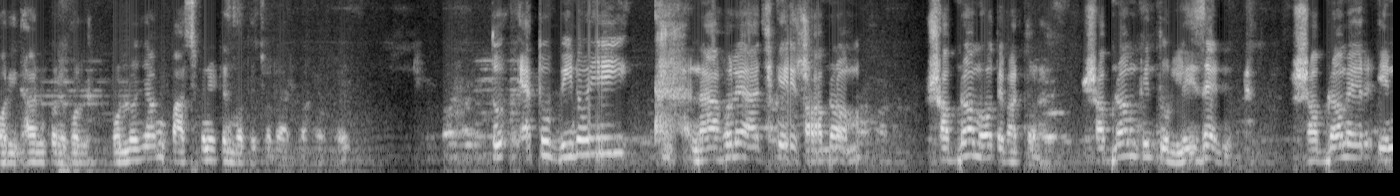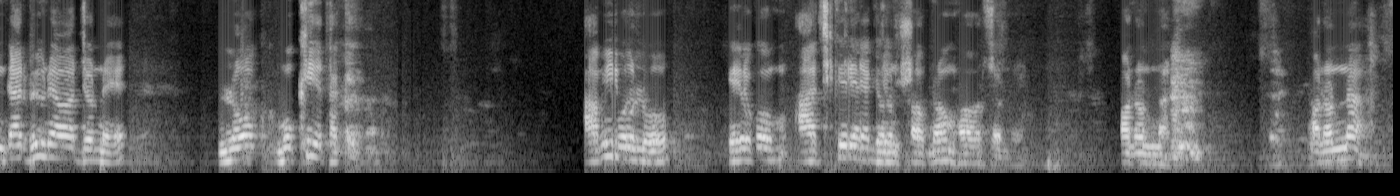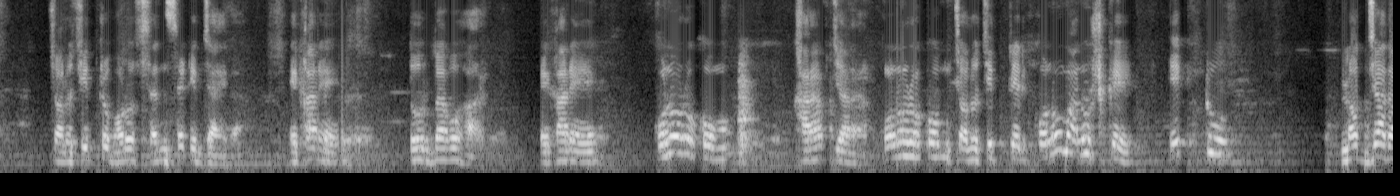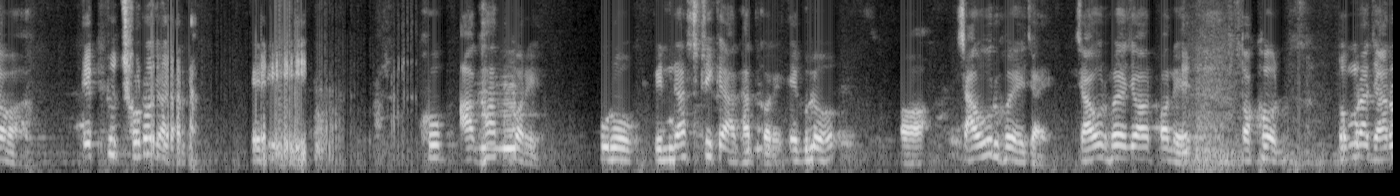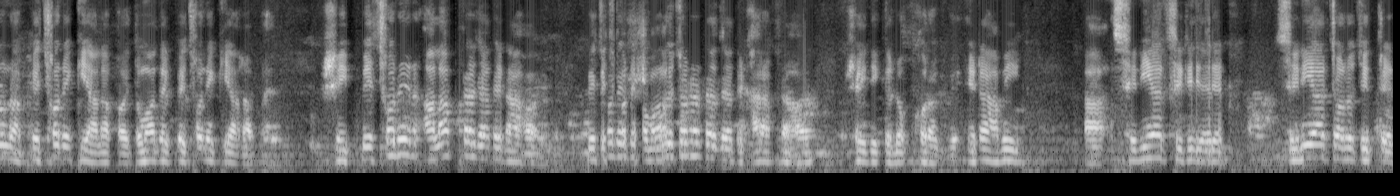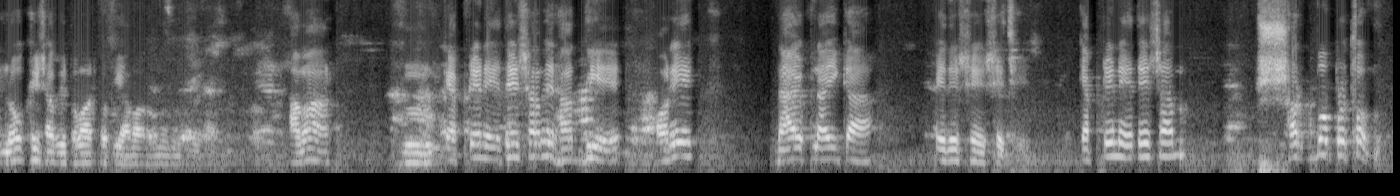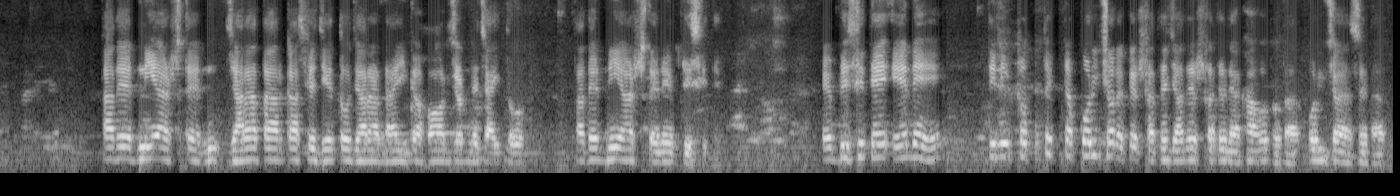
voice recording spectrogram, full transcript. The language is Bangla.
পরিধান করে বলল যে আমি পাঁচ মিনিটের মধ্যে চলে আসব। তো এত বিনয়ী না হলে আজকে শবনম শবনম হতে পারতো না। শবনম কিন্তু লিজেন্ড শবনমের ইন্টারভিউ নেওয়ার জন্যে লোক মুখিয়ে থাকে। আমি বলব, এরকম আজকের একজন শবনম হওয়ার জন্য অনন্যা। অনন্যা চলচ্চিত্র বড় সেন্সিটিভ জায়গা। এখানে দুর্ব্যবহার এখানে কোনো রকম খারাপ জানা কোনো রকম চলচ্চিত্রের কোনো মানুষকে একটু লজ্জা দেওয়া একটু ছোট জানা এটি খুব আঘাত করে পুরো ইন্ডাস্ট্রিকে আঘাত করে। এগুলো চাউর হয়ে যায়। চাউর হয়ে যাওয়ার ফলে তখন তোমরা জানো না পেছনে কি আলাপ হয়? তোমাদের পেছনে কি আলাপ হয়? সেই পেছনের আলাপটা যাতে না হয় পেছনের সমালোচনাটা যাতে খারাপ না হয় সেই দিকে লক্ষ্য রাখবে। এটা আমি সিনিয়র সিটিজেন সিনিয়র চলচ্চিত্রের লোক হিসাবে তোমার প্রতি আমার অনুরোধ। আমার ক্যাপ্টেন এতেশামের হাত দিয়ে অনেক নায়ক নায়িকা এদেশে এসেছে। ক্যাপ্টেন এতেশাম সর্বপ্রথম তাদের নিয়ে আসতেন, যারা তার কাছে যেত, যারা নায়িকা হওয়ার জন্য চাইতো, তাদের নিয়ে আসতেন এফডিসিতে। এফডিসিতে এনে তিনি প্রত্যেকটা পরিচালকের সাথে, যাদের সাথে দেখা হতো, তার পরিচয় আছে তার,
